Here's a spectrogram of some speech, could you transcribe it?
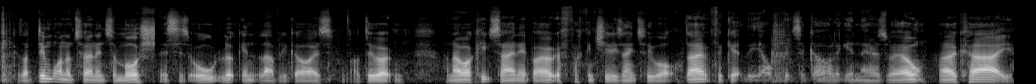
because I didn't want to turn into mush. This is all looking lovely, guys. I do hope, I know I keep saying it, but I hope the fucking chilies ain't too hot. Don't forget the old bits of garlic in there as well. Okay,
